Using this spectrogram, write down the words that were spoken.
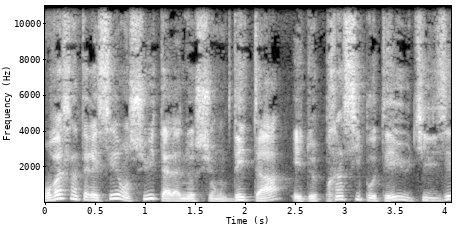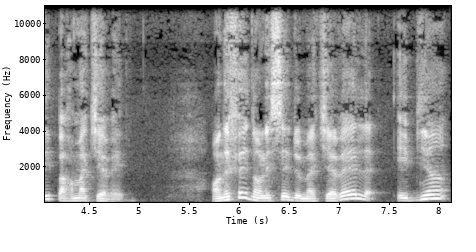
On va s'intéresser ensuite à la notion d'État et de principauté utilisée par Machiavel. En effet, dans l'essai de Machiavel, eh bien,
